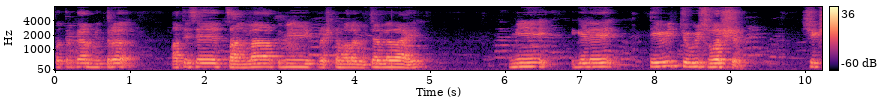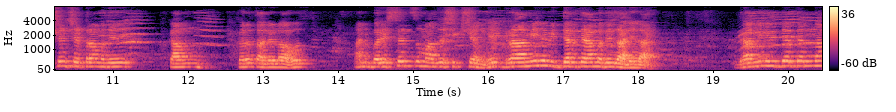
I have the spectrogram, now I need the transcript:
पत्रकार मित्र अतिशय चांगला तुम्ही प्रश्न मला विचारलेला आहे मी गेले तेवीस चोवीस वर्ष शिक्षण क्षेत्रामध्ये काम करत आलेलो आहोत आणि बरेचसेच माझं शिक्षण हे ग्रामीण विद्यार्थ्यामध्ये झालेलं आहे ग्रामीण विद्यार्थ्यांना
